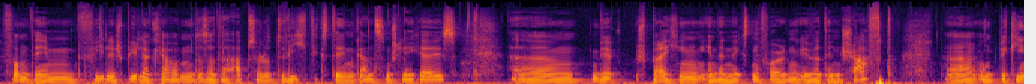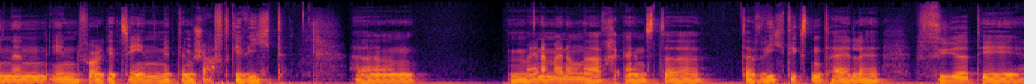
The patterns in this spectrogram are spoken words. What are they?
von dem viele Spieler glauben, dass er der absolut wichtigste im ganzen Schläger ist. Ähm, wir sprechen in den nächsten Folgen über den Schaft äh, und beginnen in Folge 10 mit dem Schaftgewicht. Ähm, meiner Meinung nach eins der, der wichtigsten Teile für die,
